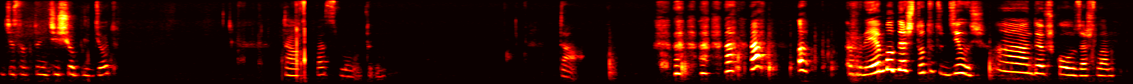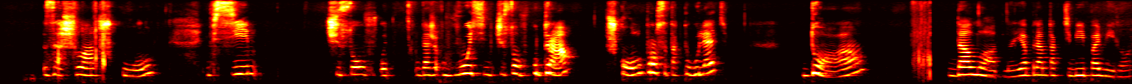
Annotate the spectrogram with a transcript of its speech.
Интересно, кто-нибудь еще придет. Так, посмотрим. Так. Рэмбл, да что ты тут делаешь? А, да в школу зашла. Зашла в школу в 7 часов, даже в 8 часов утра в школу просто так погулять? Да, да ладно, я прям так тебе и поверила.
